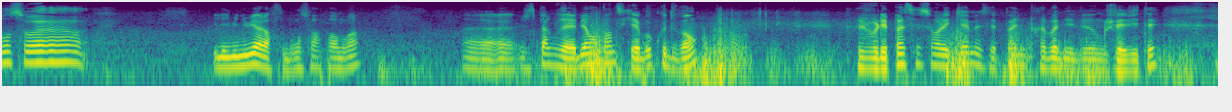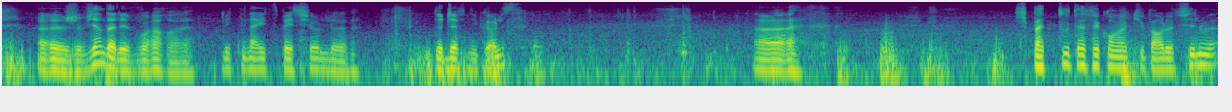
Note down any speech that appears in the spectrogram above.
Bonsoir. Il est minuit alors c'est bonsoir pour moi. Euh, j'espère que vous allez bien entendre parce qu'il y a beaucoup de vent. Je voulais passer sur les quais mais c'est pas une très bonne idée donc je vais éviter. Euh, je viens d'aller voir euh, Midnight Special de Jeff Nichols. je suis pas tout à fait convaincu par le film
